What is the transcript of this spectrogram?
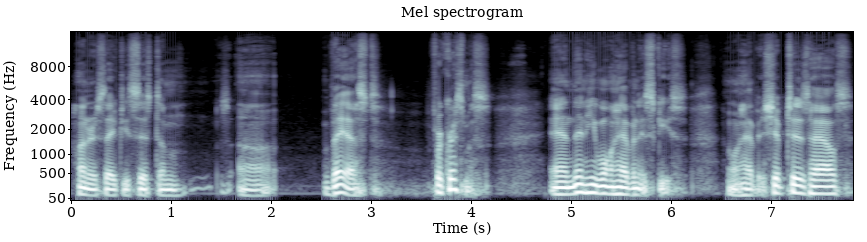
hunter safety system uh, vest for Christmas and then he won't have an excuse. I won't have it shipped to his house.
